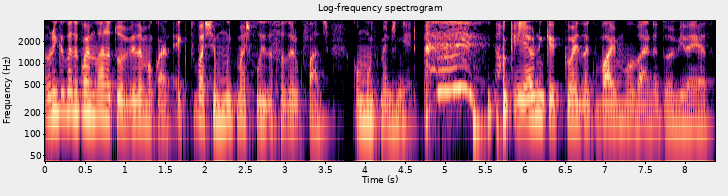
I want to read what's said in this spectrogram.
A única coisa que vai mudar na tua vida, meu caro, é que tu vais ser muito mais feliz a fazer o que fazes com muito menos dinheiro. ok? A única coisa que vai mudar na tua vida é essa.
